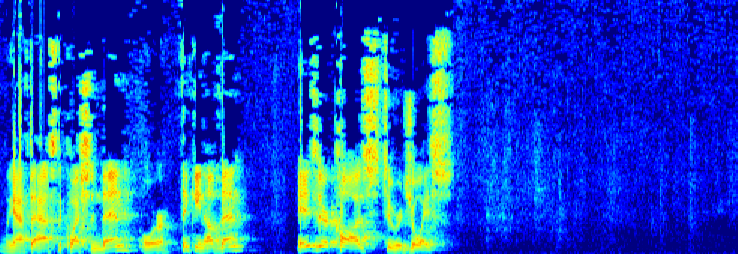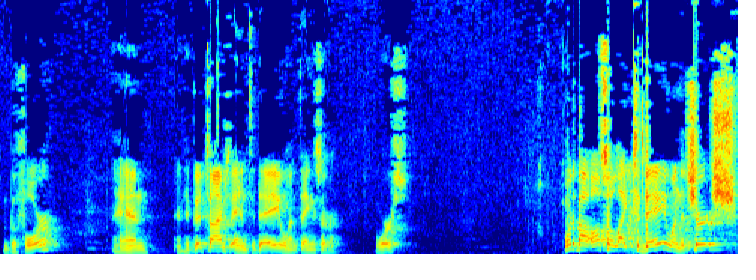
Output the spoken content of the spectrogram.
we have to ask the question then, or thinking of then, is there cause to rejoice? Before and in the good times and today when things are worse. What about also like today when the church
